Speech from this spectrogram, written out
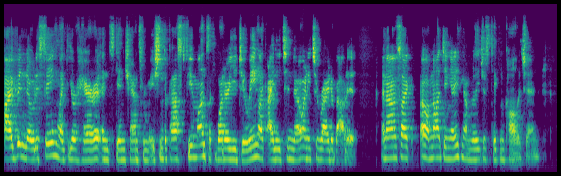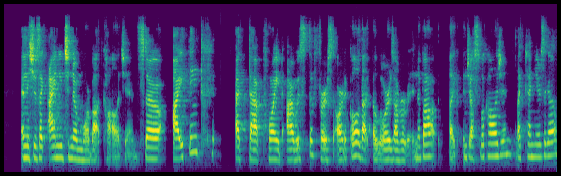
I've been noticing like your hair and skin transformation the past few months. Like, what are you doing? Like, I need to know, I need to write about it. And I was like, Oh, I'm not doing anything. I'm really just taking collagen. And she was like, I need to know more about collagen. So I think at that point, I was the first article that Allure has ever written about like ingestible collagen, like 10 years ago.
